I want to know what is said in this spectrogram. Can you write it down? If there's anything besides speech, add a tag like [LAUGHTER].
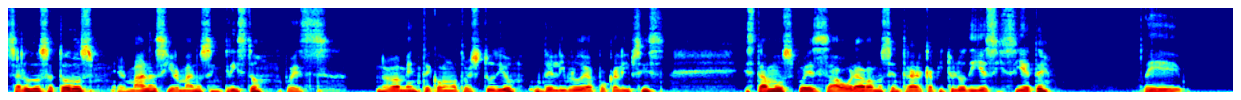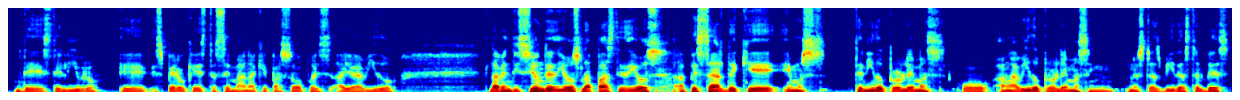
Saludos a todos, hermanas y hermanos en Cristo, pues nuevamente con otro estudio del libro de Apocalipsis. Estamos pues ahora vamos a entrar al capítulo 17 eh, de este libro. Eh, espero que esta semana que pasó pues haya habido la bendición de Dios, la paz de Dios, a pesar de que hemos tenido problemas o han habido problemas en nuestras vidas tal vez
